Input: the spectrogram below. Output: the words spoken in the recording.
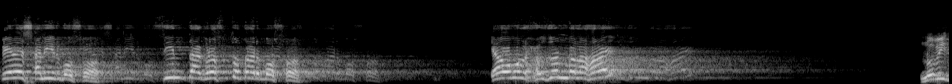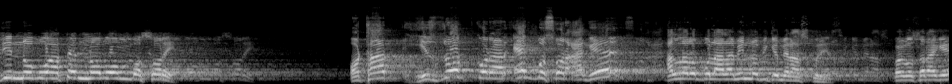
পেরেশানির বছর, চিন্তাগ্রস্ততার বছর। ইয়ামুল হজন বলা হয় নবীজির নবুয়াতের নবম বছরে। অর্থাৎ হিজরত করার এক বছর আগে আল্লাহ রব্বুল আলমিন নবীকে মেরাজ করেছে। কয় বছর আগে?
